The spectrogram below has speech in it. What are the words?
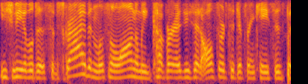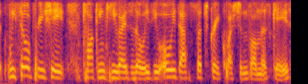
you should be able to subscribe and listen along. And we cover, as you said, all sorts of different cases. But we so appreciate talking to you guys as always. You always ask such great questions on this case.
